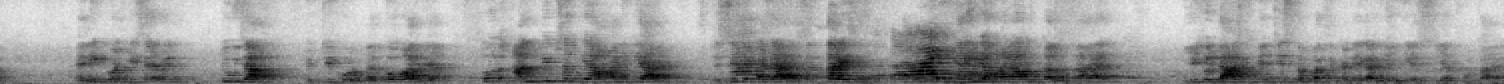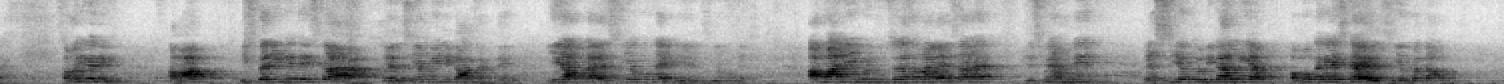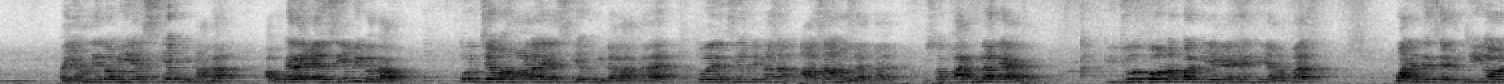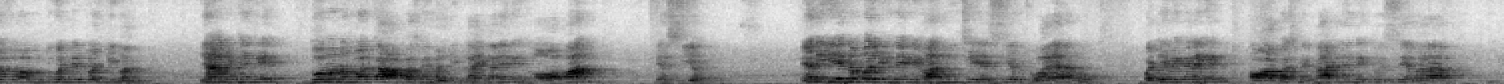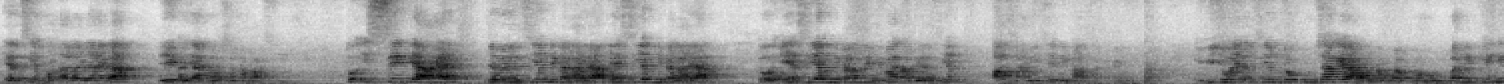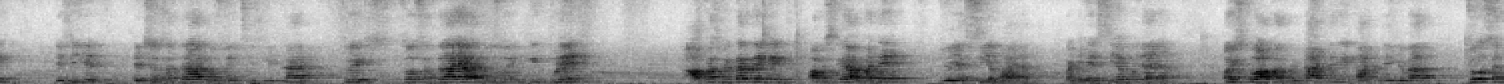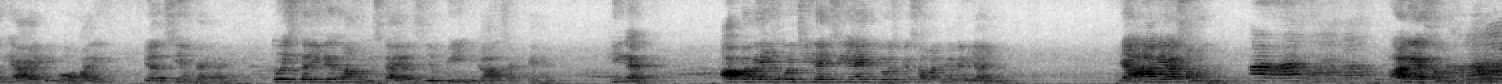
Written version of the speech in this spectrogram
यानी ट्वेंटी सेवन टू जा फिफ्टी फोर हो दो बार गया। तो अंतिम संख्या हमारी क्या है? जिससे ये कटा है सत्ताईस है। यही हमारा उत्तर होता है। ये जो लास्ट में जिस नंबर से कटेगा यही एस होता है। समझ गए नहीं? अब आप इस तरीके से इसका एलसीएम भी निकाल सकते हैं। ये आपका एलसीएम हो गया ये एलसीएम हो गया। अब मान लीजिए कोई दूसरा सवाल ऐसा है जिसमें हमने एससीएफ तो निकाल दिया अब वो कह रहे इसका एलसीएम बताओ। भाई हमने तो अभी एससीएफ निकाला। अब वो कह रहे एलसीएम भी बताओ। तो जब हमारा एससीएफ निकल आता है तो एलसीएम निकालना आसान हो जाता है। उसका फार्मूला क्या है? कि जो दो नंबर दिए गए हैं कि यहाँ पर 117 और 221 यहाँ लिखेंगे, दोनों नंबर का आपस में मल्टीप्लाई करेंगे और अपन एससीएफ। यानी ये नंबर लिखने के बाद नीचे एससीएफ जो आया वो बटे में करेंगे और आपस में काट देंगे तो इससे हमारा एलसीएम पता लग जाएगा एक हज़ार नौ सौ नवासी। तो इससे क्या है? जब एलसीएम निकल आया, एससीएफ निकल आया तो एससीएफ निकालने के बाद हम एलसीएम आसानी से निकाल सकते हैं। क्योंकि जो एलसीएम जो पूछा गया, वो नंबर को हम ऊपर लिखेंगे। जैसे ये 117 221 लिखा है तो 117 या 221 गुणे आपस में कर देंगे। अब इसके बाद बटे जो एससीएफ आया, बटे एस हो जाएगा। और इसको आपस में काट देंगे। काटने के बाद जो संख्या आएगी, वो हमारी एलसीएम कहलाएगी। तो इस तरीके से हम इसका एलसीएम भी निकाल सकते हैं। ठीक है? आप बताइए, कोई चीज़ ऐसी है जो इसमें समझ में नहीं आई? या आ गया समझ में? आ गया समझ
